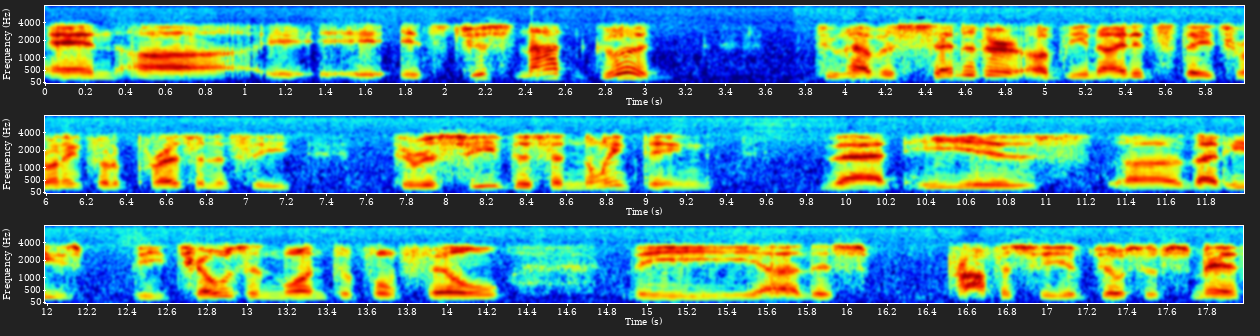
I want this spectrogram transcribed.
and uh, it, it, it's just not good to have a senator of the United States running for the presidency to receive this anointing that he is uh, that he's the chosen one to fulfill the uh, this prophecy of Joseph Smith.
